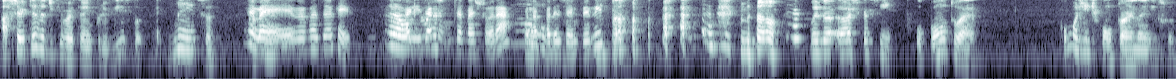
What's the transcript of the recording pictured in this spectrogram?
a certeza de que vai ter um imprevisto é imensa. É, mas vai fazer o quê? É. Você vai chorar não. quando aparecer imprevisto? Não, não mas eu, eu acho que assim, o ponto é como a gente contorna isso?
